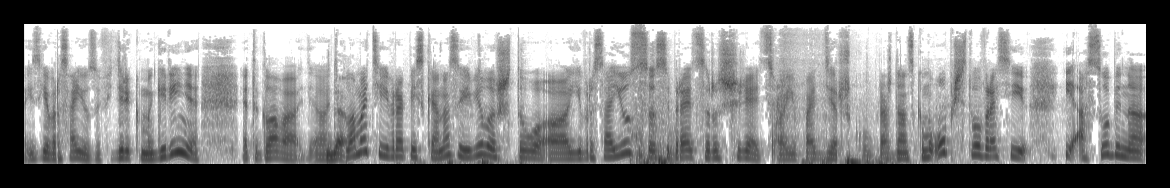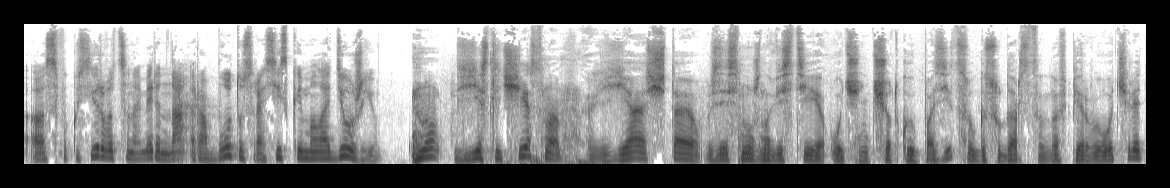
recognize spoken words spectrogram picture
из Евросоюза Федерика Магерини, это глава э, да. дипломатии европейской, она заявила, что а, Евросоюз собирается расширять свою поддержку гражданскому обществу в России и особенно а, сфокусироваться намерен на работу с российской молодежью. Ну, если честно, я считаю, здесь нужно вести очень четкую позицию государства, но в первую очередь,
